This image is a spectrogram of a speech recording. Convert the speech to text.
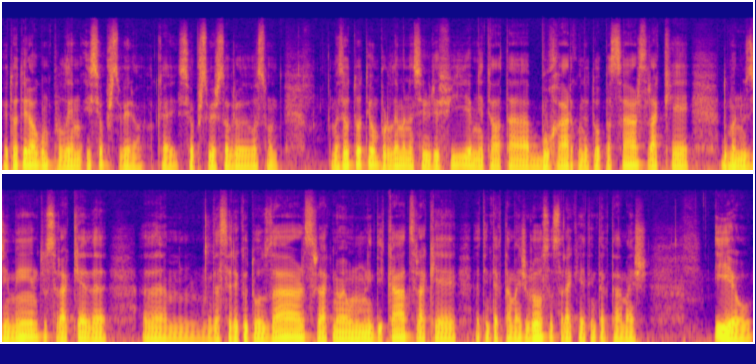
eu estou a ter algum problema, e se eu perceber, ok? Se eu perceber sobre o assunto, mas eu estou a ter um problema na serigrafia, a minha tela está a borrar quando eu estou a passar, será que é do manuseamento, será que é da, da, da cera que eu estou a usar, será que não é o número indicado, será que é a tinta que está mais grossa, será que é a tinta que está mais... E eu,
